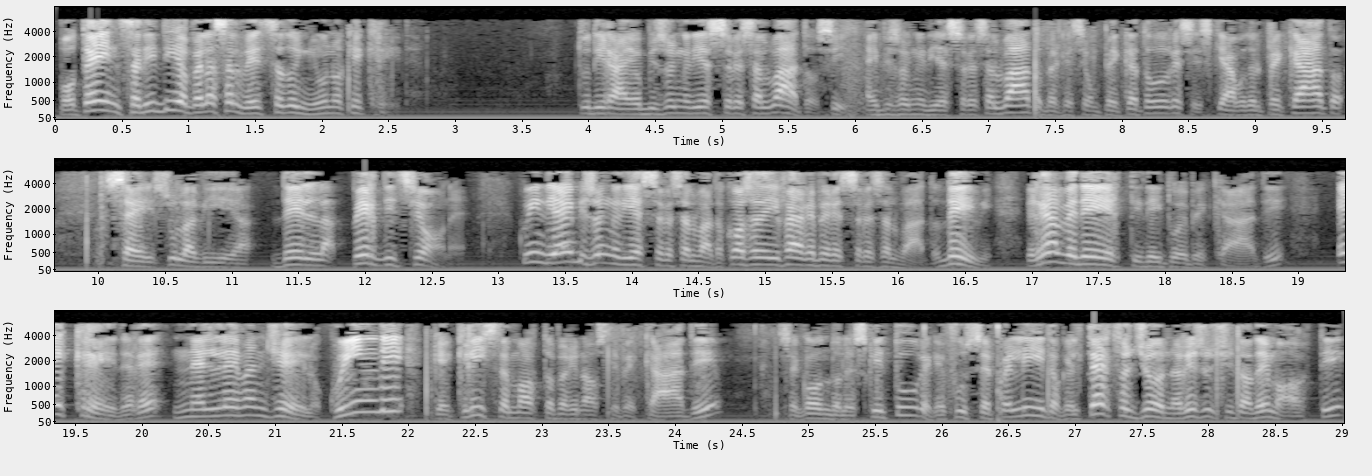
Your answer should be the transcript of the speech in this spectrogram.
potenza di Dio per la salvezza di ognuno che crede. Tu dirai, ho bisogno di essere salvato? Sì, hai bisogno di essere salvato perché sei un peccatore, sei schiavo del peccato, sei sulla via della perdizione. Quindi hai bisogno di essere salvato. Cosa devi fare per essere salvato? Devi ravvederti dei tuoi peccati e credere nell'Evangelo. Quindi che Cristo è morto per i nostri peccati, secondo le scritture, che fu seppellito, che il terzo giorno risuscitò dai morti,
